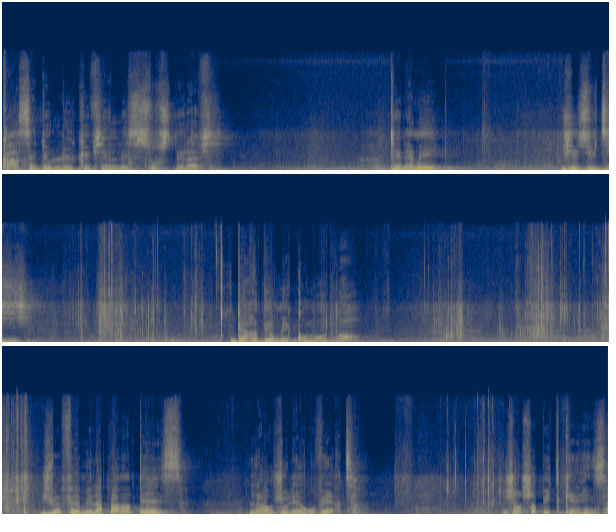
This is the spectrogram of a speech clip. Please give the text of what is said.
Car c'est de lui que viennent les sources de la vie. Bien-aimé, Jésus dit, Gardez mes commandements. Je vais fermer la parenthèse là où je l'ai ouverte. Jean chapitre 15.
